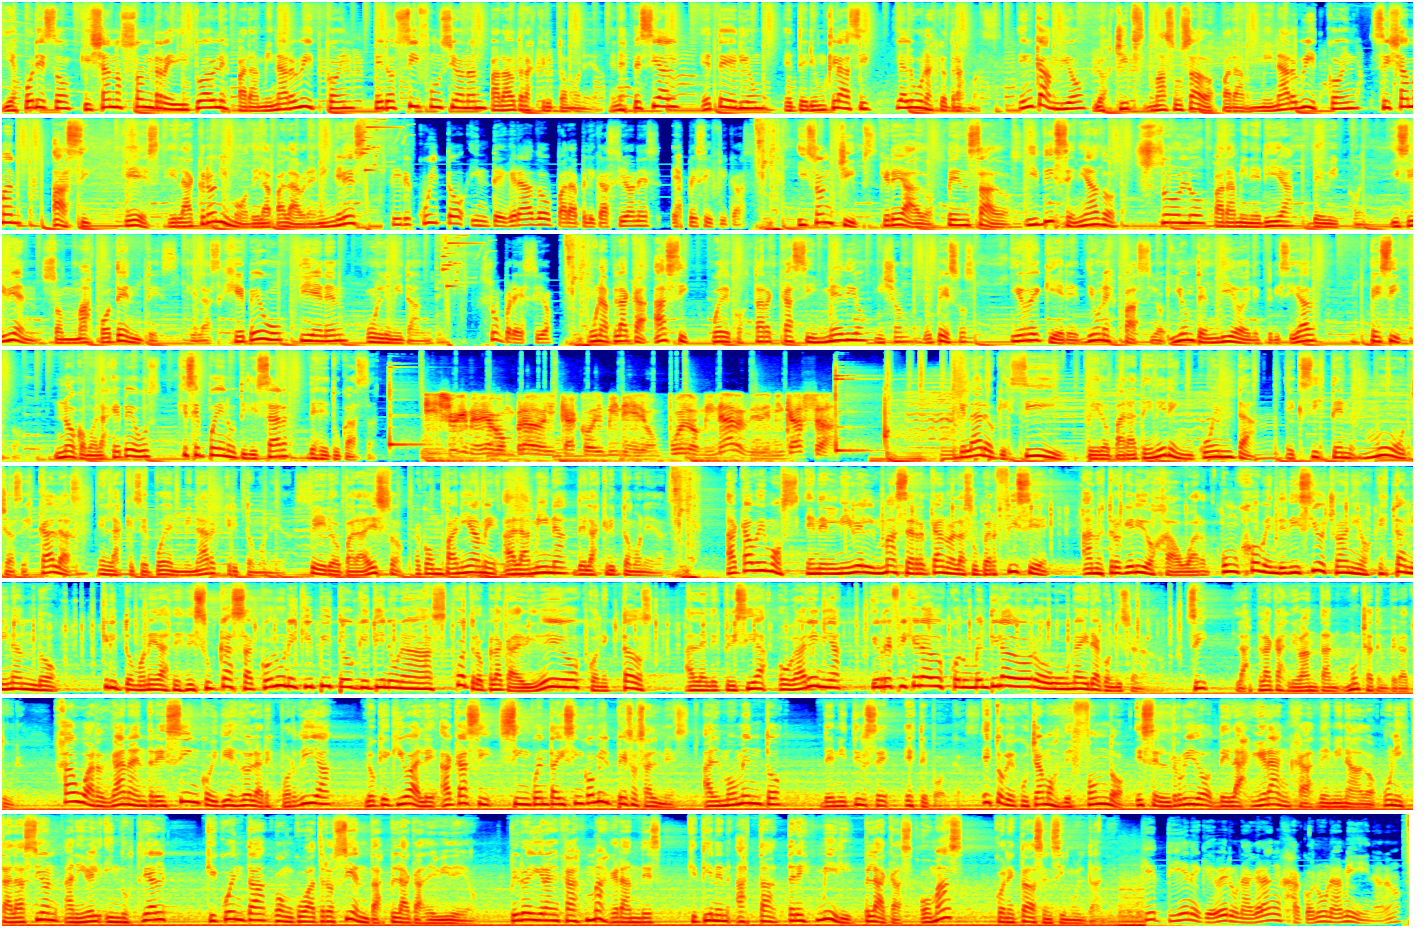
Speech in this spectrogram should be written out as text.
Y es por eso que ya no son redituables para minar Bitcoin, pero sí funcionan para otras criptomonedas, en especial Ethereum, Ethereum Classic y algunas que otras más. En cambio, los chips más usados para minar Bitcoin se llaman ASIC, que es el acrónimo de la palabra en inglés Circuito Integrado para Aplicaciones Específicas. Y son chips creados, pensados y diseñados solo para minería de Bitcoin. Y si bien son más potentes que las GPU, tienen un limitante. Su precio. Una placa ASIC puede costar casi medio millón de pesos y requiere de un espacio y un tendido de electricidad específico no como las GPUs, que se pueden utilizar desde tu casa. Y yo que me había comprado el casco de minero, ¿puedo minar desde mi casa? Claro que sí, pero para tener en cuenta existen muchas escalas en las que se pueden minar criptomonedas. Pero para eso, acompáñame a la mina de las criptomonedas. Acá vemos en el nivel más cercano a la superficie a nuestro querido Howard, un joven de 18 años que está minando criptomonedas desde su casa con un equipito que tiene unas cuatro placas de video conectados a la electricidad hogareña y refrigerados con un ventilador o un aire acondicionado. Sí, las placas levantan mucha temperatura. Howard gana entre 5 y 10 dólares por día, lo que equivale a casi 55 mil pesos al mes, al momento de emitirse este podcast. Esto que escuchamos de fondo es el ruido de las granjas de minado, una instalación a nivel industrial que cuenta con 400 placas de video. Pero hay granjas más grandes que tienen hasta 3.000 placas o más conectadas en simultáneo. ¿Qué tiene que ver una granja con una mina, no?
